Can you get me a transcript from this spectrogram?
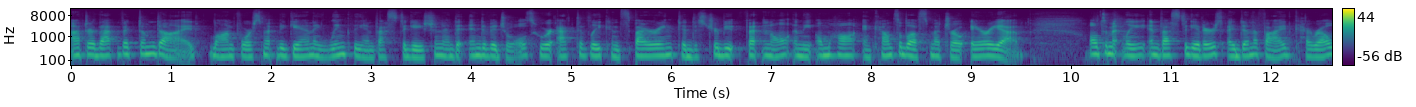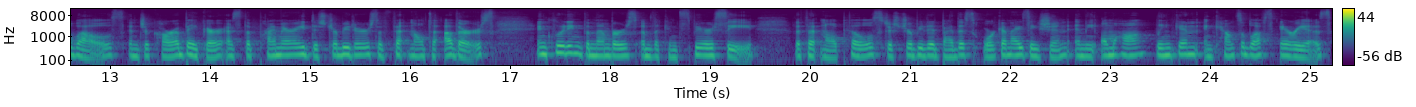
After that victim died, law enforcement began a lengthy investigation into individuals who were actively conspiring to distribute fentanyl in the Omaha and Council Bluffs metro area. Ultimately, investigators identified Kyrell Wells and Jakara Baker as the primary distributors of fentanyl to others, including the members of the conspiracy. The fentanyl pills distributed by this organization in the Omaha, Lincoln, and Council Bluffs areas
